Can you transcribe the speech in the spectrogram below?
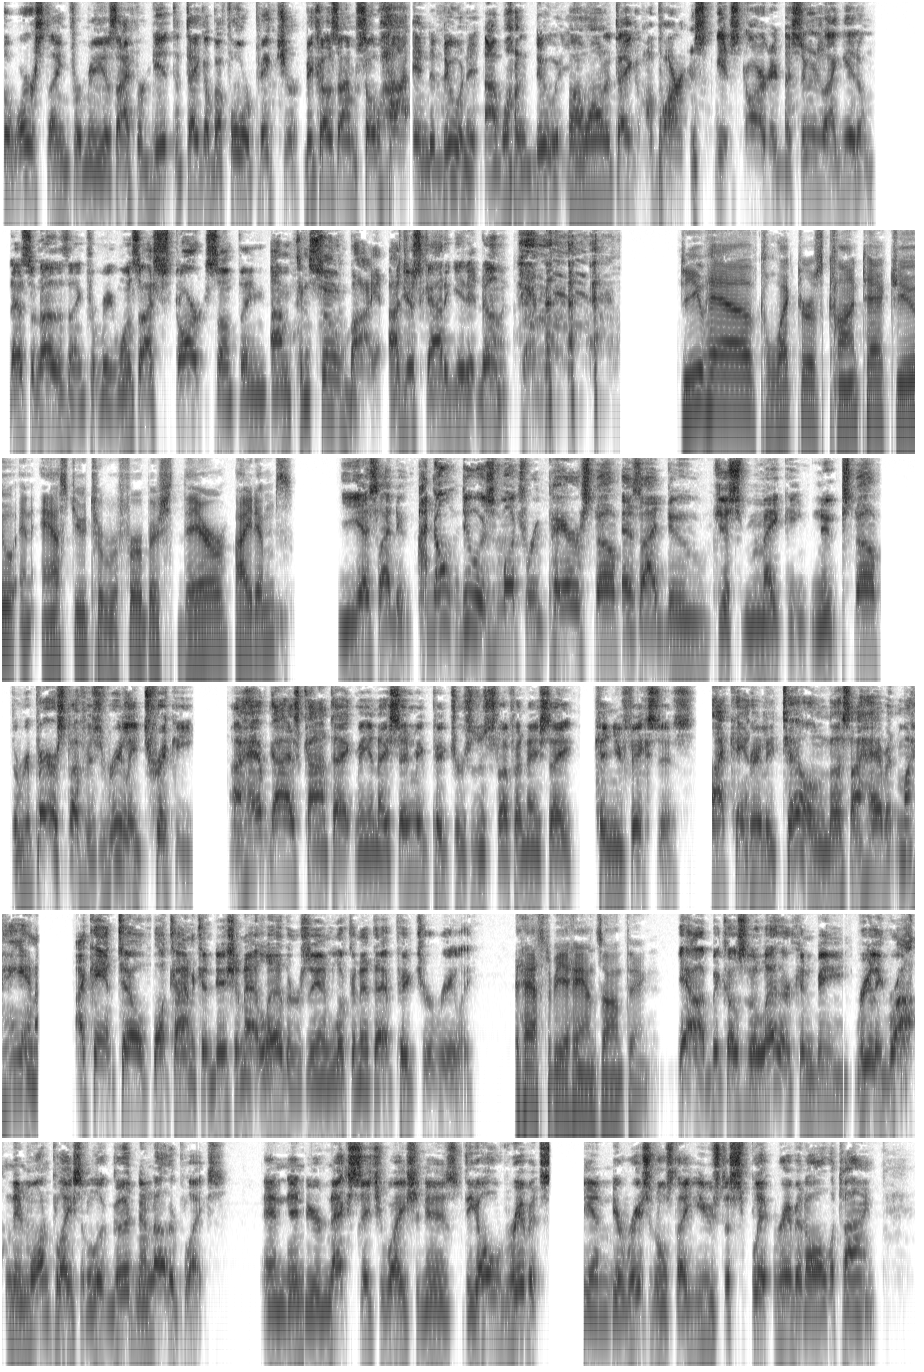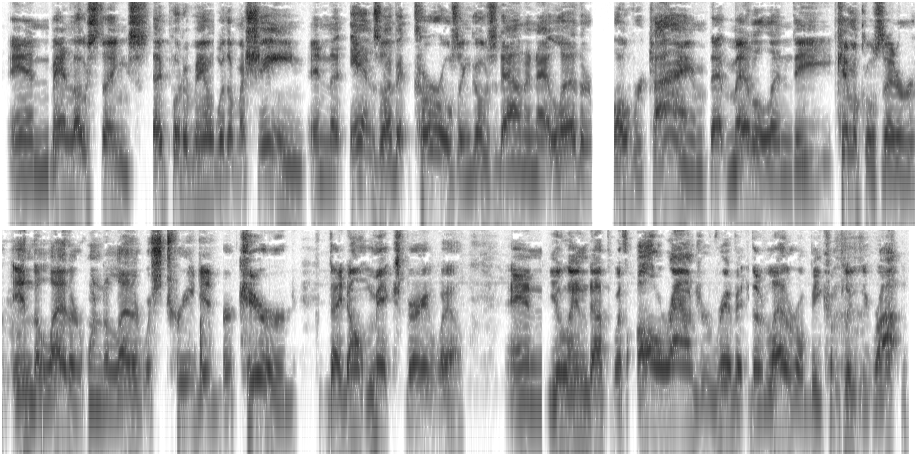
The worst thing for me is I forget to take a before picture because I'm so hot into doing it. I want to do it. I want to take them apart and get started as soon as I get them. That's another thing for me. Once I start something, I'm consumed by it. I just got to get it done. Do you have collectors contact you and ask you to refurbish their items? Yes, I do. I don't do as much repair stuff as I do just making new stuff. The repair stuff is really tricky. I have guys contact me and they send me pictures and stuff and they say, Can you fix this? I can't really tell unless I have it in my hand. I can't tell what kind of condition that leather's in looking at that picture, really. It has to be a hands on thing. Yeah, because the leather can be really rotten in one place and look good in another place. And then your next situation is the old rivets in the originals, they used a split rivet all the time. And man, those things, they put them in with a machine and the ends of it curls and goes down in that leather. Over time, that metal and the chemicals that are in the leather when the leather was treated or cured, they don't mix very well. And you'll end up with all around your rivet, the leather will be completely rotten.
